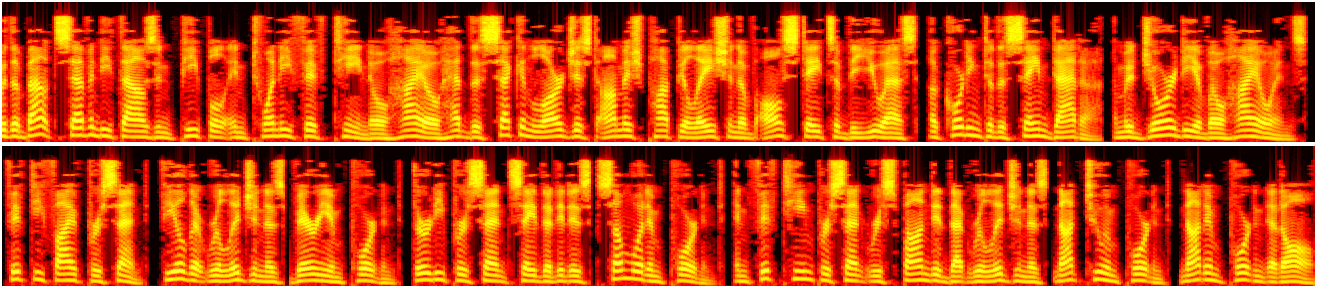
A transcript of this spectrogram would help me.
With about 70,000 people in 2015 Ohio had the second largest Amish population of all states of the U.S. According to the same data, a majority of Ohioans, 55%, feel that religion is very important, 30% say that it is somewhat important, and 15% responded that religion is not too important, not important at all.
